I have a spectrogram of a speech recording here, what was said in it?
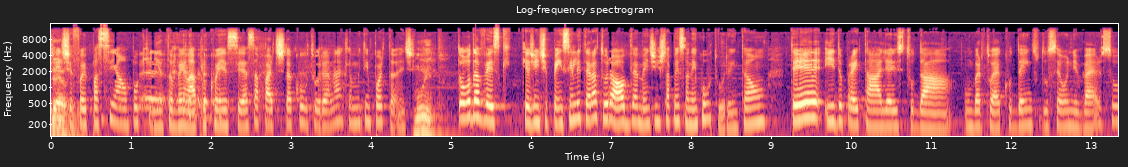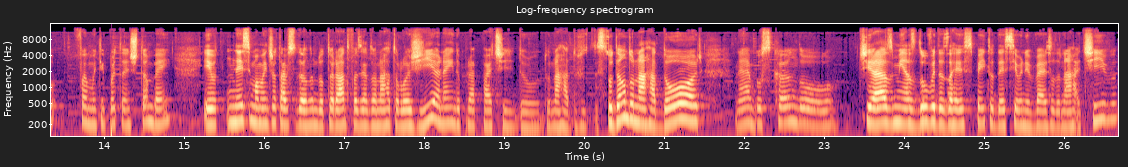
gente Débora? foi passear um pouquinho também lá para conhecer essa parte da cultura, né? Que é muito importante. Muito. Toda vez que, que a gente pensa em literatura, obviamente a gente está pensando em cultura. Então, ter ido para a Itália estudar Umberto Eco dentro do seu universo foi muito importante também. Eu, nesse momento, já estava estudando no doutorado, fazendo narratologia, né? Indo para a parte do, do narrador, estudando o narrador, né? Buscando tirar as minhas dúvidas a respeito desse universo da narrativa.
